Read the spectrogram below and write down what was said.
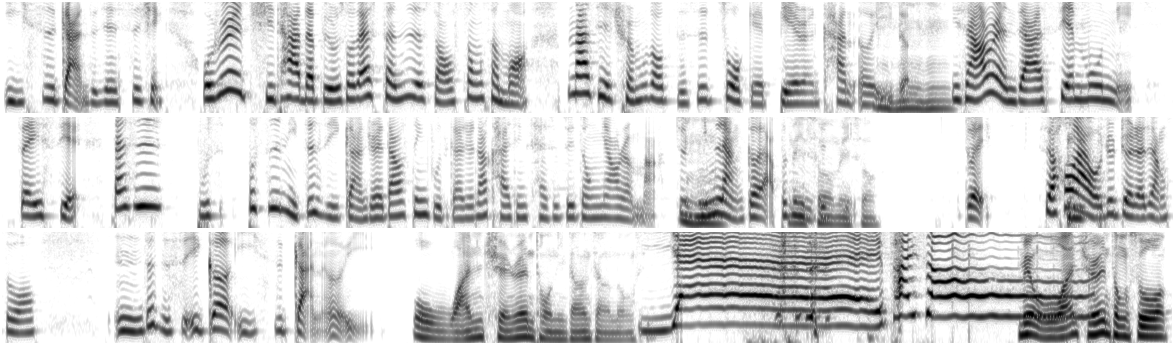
仪式感这件事情，我觉得其他的，比如说在生日的时候送什么，那些全部都只是做给别人看而已的。你想要人家羡慕你这一些，但是不是不是你自己感觉到幸福、感觉到开心才是最重要的嘛？就你们两个啊，不是你自己。没错，对。所以后来我就觉得讲说，嗯，这只是一个仪式感而已。我完全认同你刚刚讲的东西。耶，拍手。没有，我完全认同说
